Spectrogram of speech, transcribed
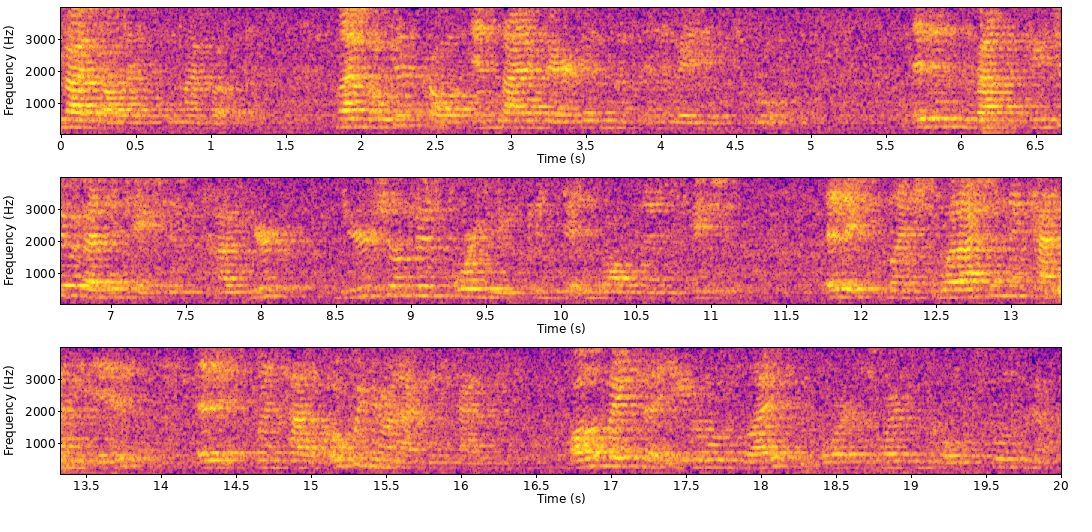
$25 my book. My book is called Inside America's Most Innovative School. It is about the future of education, how your, your children or you can get involved in education. It explains what Acton Academy is, it explains how to open your own Acton Academy, all the way to Eagle's life or a story from the old school to now.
